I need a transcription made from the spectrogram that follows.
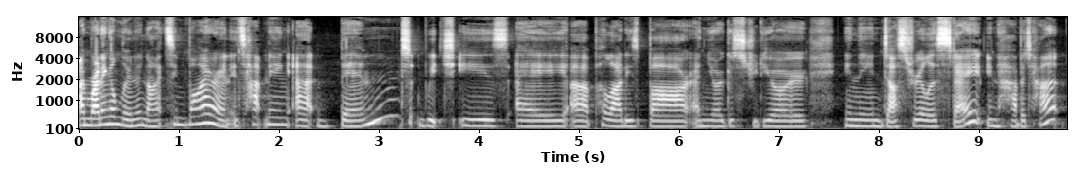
I'm running a Lunar Nights in Byron. It's happening at Bend, which is a uh, Pilates bar and yoga studio in the industrial estate in Habitat.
